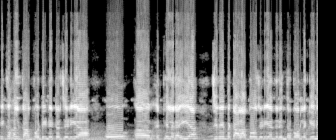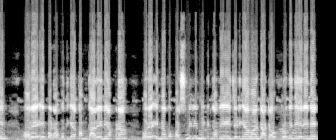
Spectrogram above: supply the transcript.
ਇੱਕ ਹਲਕਾ ਕੋਆਰਡੀਨੇਟਰ ਜਿਹੜੀ ਆ, ਉਹ ਇੱਥੇ ਲਗਾਈ ਆ। ਜਿਵੇਂ ਬਟਾਲਾ ਤੋਂ ਜਿਹੜੀ ਆ ਨਰਿੰਦਰ ਕੌਰ ਲੱਗੇ ਨੇ, ਔਰ ਇਹ ਬੜਾ ਵਧੀਆ ਕੰਮ ਕਰ ਰਹੇ ਨੇ ਆਪਣਾ। ਔਰ ਇਹਨਾਂ ਕੋ ਪਰਸਨਲੀ ਮੀਟਿੰਗਾਂ ਵੀ ਜਿਹੜੀਆਂ ਵਾ ਡਾਟਾ ਉੱਪਰੋਂ ਵੀ ਦੇ ਰਹੇ ਨੇ,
